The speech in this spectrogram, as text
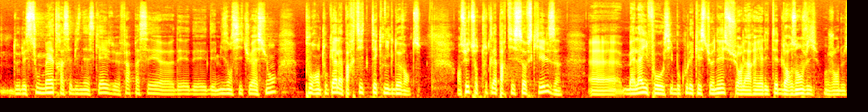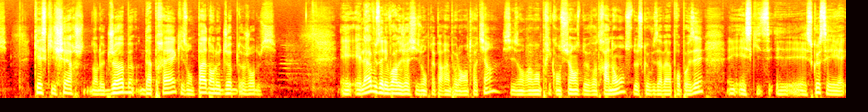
de les soumettre à ces business cases, de faire passer des, des, mises en situation pour en tout cas la partie technique de vente. Ensuite, sur toute la partie soft skills, ben là, il faut aussi beaucoup les questionner sur la réalité de leurs envies aujourd'hui. Qu'est-ce qu'ils cherchent dans le job d'après qu'ils n'ont pas dans le job d'aujourd'hui? Et, là, vous allez voir déjà s'ils ont préparé un peu leur entretien, s'ils ont vraiment pris conscience de votre annonce, de ce que vous avez à proposer, et, est-ce que c'est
